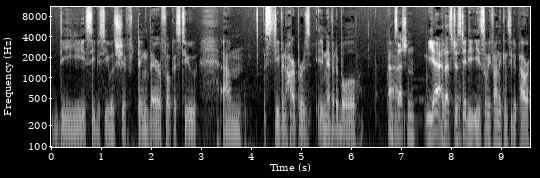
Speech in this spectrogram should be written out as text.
the CBC was shifting their focus to um, Stephen Harper's inevitable. uh, Concession. yeah, that's just it. He- so we finally conceded power.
